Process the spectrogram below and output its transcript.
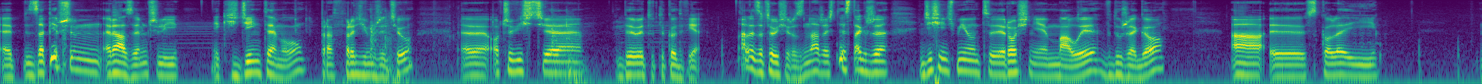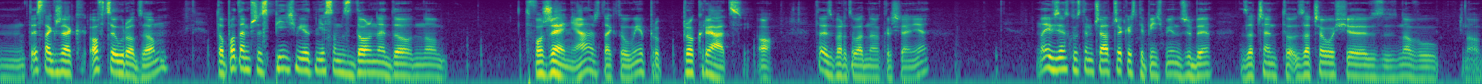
E, za pierwszym razem, czyli jakiś dzień temu, pra w prawdziwym życiu, e, oczywiście były tu tylko dwie. Ale zaczęły się rozmnażać. To jest tak, że 10 minut rośnie mały w dużego, a y, z kolei to jest tak, że jak owce urodzą, to potem przez 5 minut nie są zdolne do no, tworzenia, że tak to umie, pro, prokreacji. O, to jest bardzo ładne określenie. No i w związku z tym trzeba czekać te 5 minut, żeby zaczęto, zaczęło się znowu, no,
